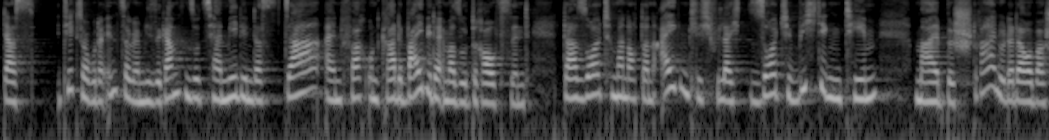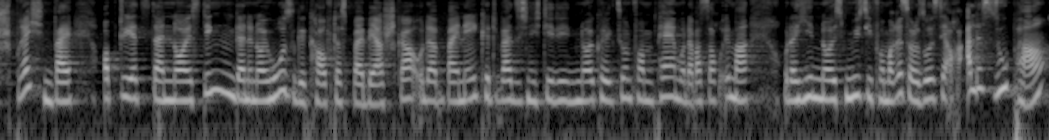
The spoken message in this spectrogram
dass TikTok oder Instagram, diese ganzen sozialen Medien, dass da einfach, und gerade weil wir da immer so drauf sind, da sollte man auch dann eigentlich vielleicht solche wichtigen Themen mal bestrahlen oder darüber sprechen, weil ob du jetzt dein neues Ding, deine neue Hose gekauft hast bei Bershka oder bei Naked, weiß ich nicht, dir die neue Kollektion von Pam oder was auch immer, oder hier ein neues Müsli von Marissa oder so, ist ja auch alles super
